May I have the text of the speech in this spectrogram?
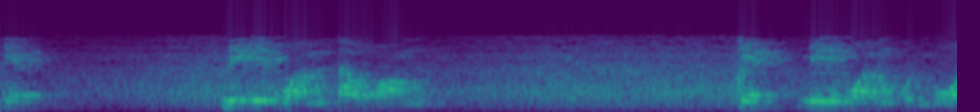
ถ้าจิตมีความเต้าหมองจิตมีความขุ่นมัว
